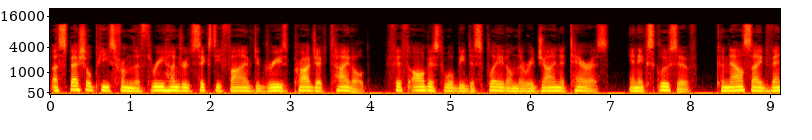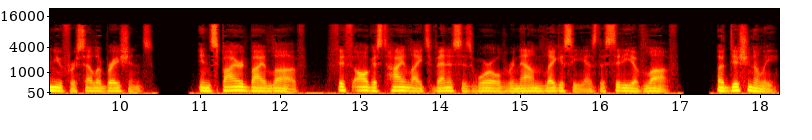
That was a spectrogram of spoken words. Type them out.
A special piece from the 365 Degrees project titled, 5th August will be displayed on the Regina Terrace, an exclusive, canalside venue for celebrations. Inspired by love, 5th August highlights Venice's world-renowned legacy as the city of love. Additionally,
